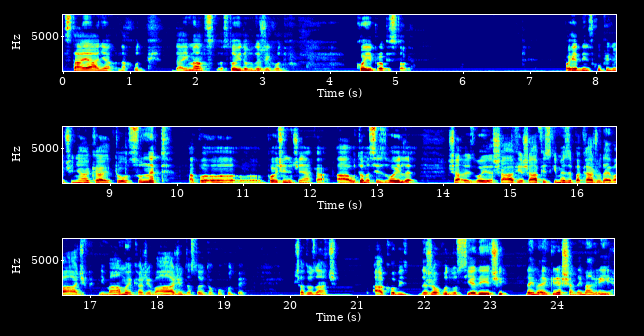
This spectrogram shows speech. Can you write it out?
stajanja na hutbi, da imam stoji dok drži hutbu, koji je propis toga? Po jednim skupinu učenjaka je to sunnet, a po, uh, po većini učenjaka, a u tome se izdvojile ša, izdvojile šafije, šafijski meze, pa kažu da je vađiv. Imamo je, kaže, vađiv da stoji toku hudbe. Šta to znači? ako bi držao hudbu sjedeći, da ima grešan, da ima grijeh.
